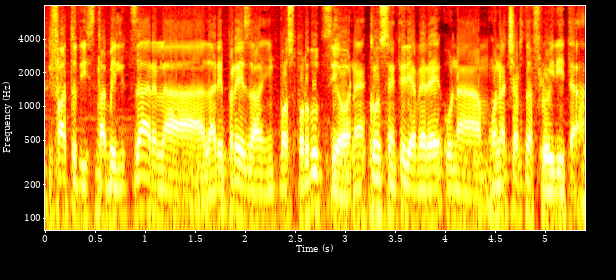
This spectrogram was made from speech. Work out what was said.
il fatto di stabilizzare la, la ripresa in post produzione consente di avere una, una, certa fluidità.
